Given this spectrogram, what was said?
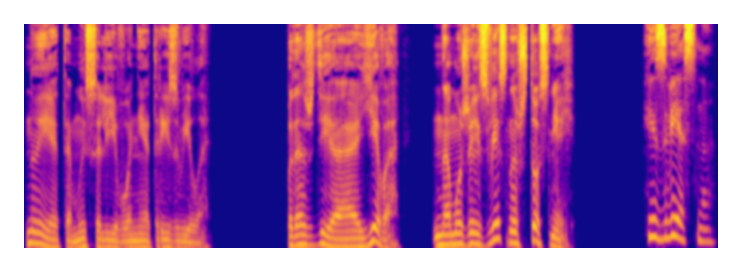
но и эта мысль его не отрезвила. «Подожди, а Ева? Нам уже известно, что с ней?» «Известно.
